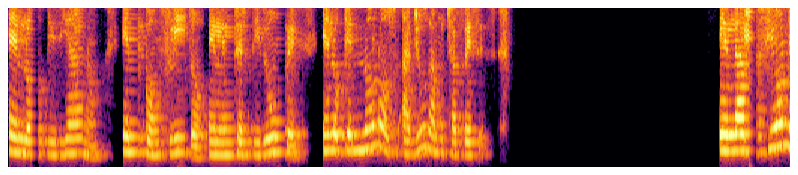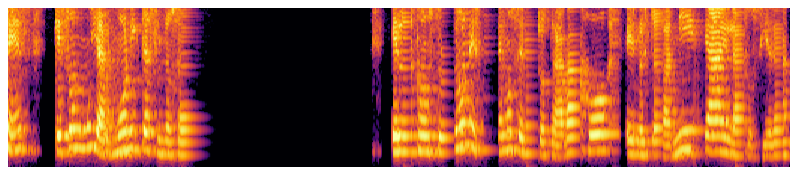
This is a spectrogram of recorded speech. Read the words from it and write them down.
en lo cotidiano, en el conflicto, en la incertidumbre, en lo que no nos ayuda muchas veces en las relaciones que son muy armónicas y nos en las construcciones que tenemos en nuestro trabajo, en nuestra familia, en la sociedad.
